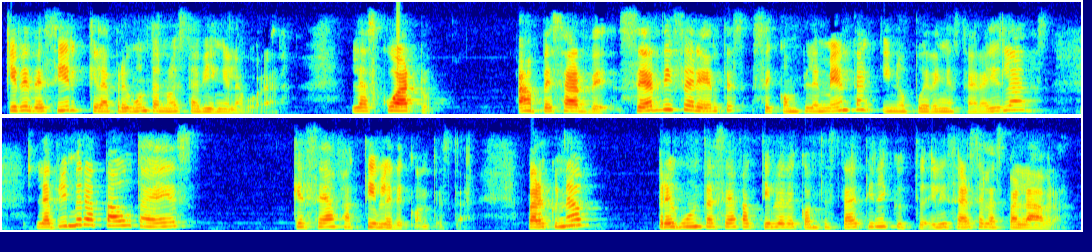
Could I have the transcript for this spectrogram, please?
quiere decir que la pregunta no está bien elaborada. Las cuatro, a pesar de ser diferentes, se complementan y no pueden estar aisladas. La primera pauta es que sea factible de contestar. Para que una pregunta sea factible de contestar, tiene que utilizarse las palabras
